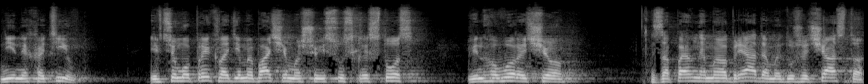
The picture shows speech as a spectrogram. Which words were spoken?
Ні, не хотів. І в цьому прикладі ми бачимо, що Ісус Христос Він говорить, що за певними обрядами дуже часто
